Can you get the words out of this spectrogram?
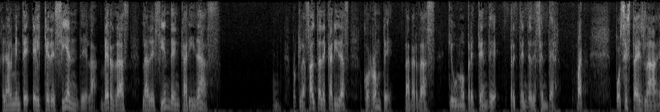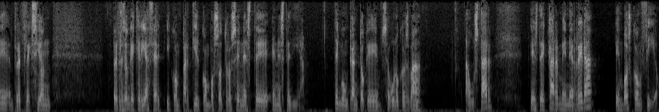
Generalmente el que defiende la verdad la defiende en caridad, porque la falta de caridad corrompe la verdad que uno pretende, pretende defender. Bueno, pues esta es la eh, reflexión, reflexión que quería hacer y compartir con vosotros en este, en este día. Tengo un canto que seguro que os va a gustar es de Carmen Herrera, en vos confío.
